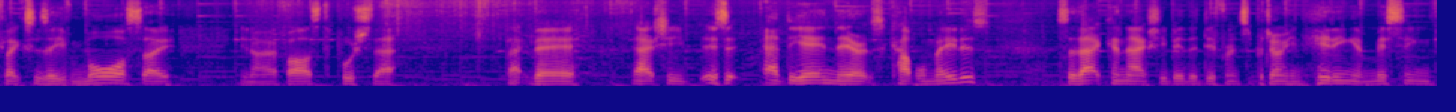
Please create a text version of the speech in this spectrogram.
flexes even more. So, you know, if I was to push that back there, actually is it at the end there, it's a couple meters. So that can actually be the difference between hitting and missing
